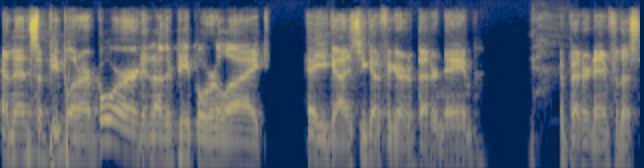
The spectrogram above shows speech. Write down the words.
And then some people on our board and other people were like, "Hey, you guys, you got to figure out a better name, a better name for this."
